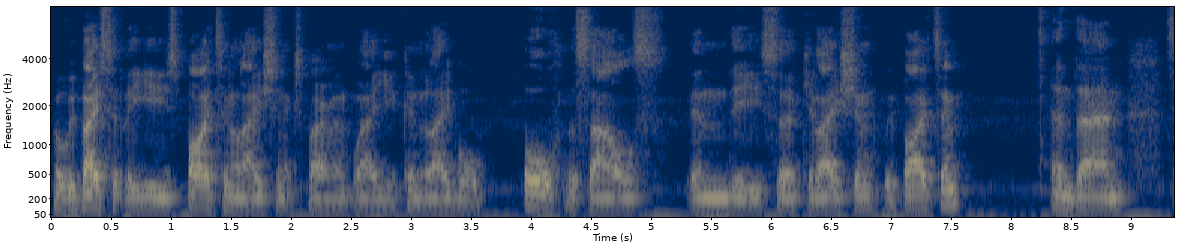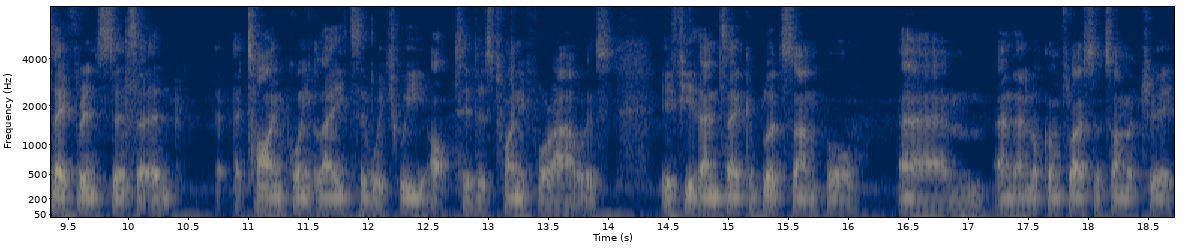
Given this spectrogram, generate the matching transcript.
But we basically used biotinylation experiment where you can label all the cells in the circulation with biotin, and then say for instance at a, a time point later, which we opted as 24 hours. If you then take a blood sample um, and then look on flow cytometry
